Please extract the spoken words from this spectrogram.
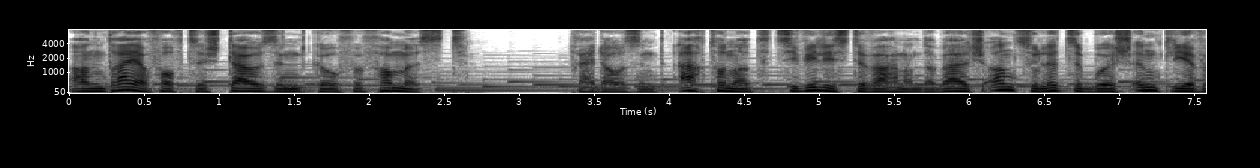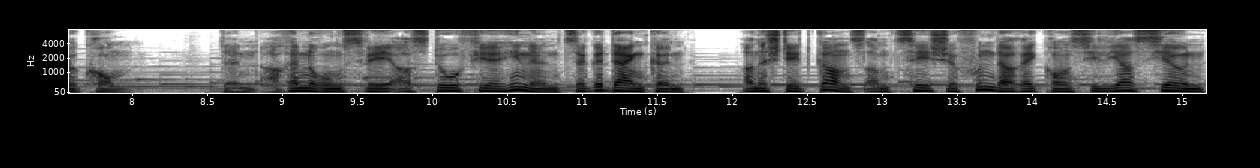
an 53.000 goufe vermisst. 3800 Ziviliste waren an der Welsch an zu Lützeburg ëmtliewe kom. Den Erinnerungsweh ass dofir hinnen ze gedenken, an es steht ganz am Zesche vun der Rekonciliatioun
